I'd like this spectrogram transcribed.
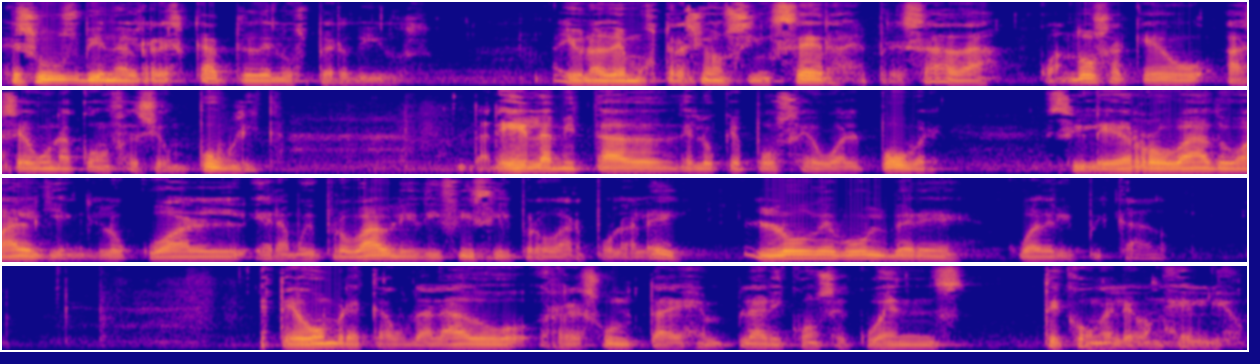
Jesús viene al rescate de los perdidos. Hay una demostración sincera expresada cuando Saqueo hace una confesión pública. Daré la mitad de lo que poseo al pobre si le he robado a alguien, lo cual era muy probable y difícil probar por la ley. Lo devolveré cuadriplicado. Este hombre caudalado resulta ejemplar y consecuente con el Evangelio.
